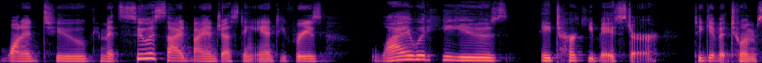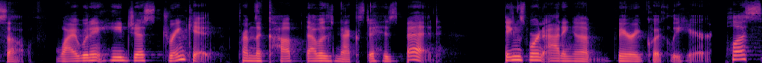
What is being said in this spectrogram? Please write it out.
wanted to commit suicide by ingesting antifreeze, why would he use a turkey baster to give it to himself? Why wouldn't he just drink it from the cup that was next to his bed? Things weren't adding up very quickly here. Plus,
